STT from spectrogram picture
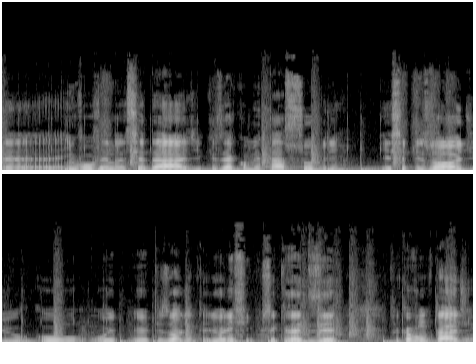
é, envolvendo ansiedade, quiser comentar sobre esse episódio ou o, episódio anterior, enfim, o que você quiser dizer, fica à vontade.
